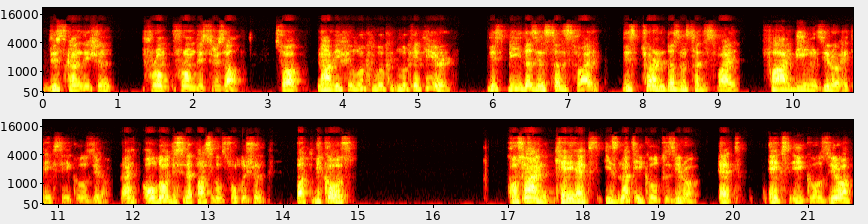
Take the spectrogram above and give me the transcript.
this condition from from this result. So now if you look look look at here, this b doesn't satisfy, this term doesn't satisfy phi being zero at x equals zero, right? Although this is a possible solution, but because cosine kx is not equal to zero at x equals zero,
